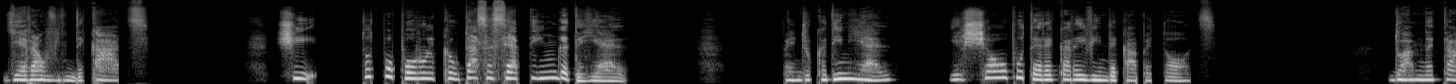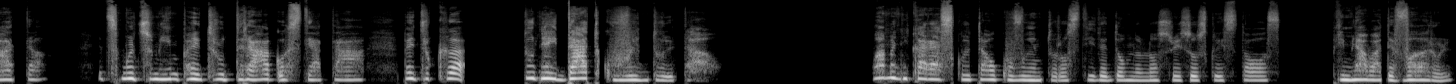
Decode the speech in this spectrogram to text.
erau vindecați și tot poporul căuta să se atingă de el, pentru că din el ieșea o putere care îi vindeca pe toți. Doamne Tată, îți mulțumim pentru dragostea ta, pentru că tu ne-ai dat cuvântul tău. Oamenii care ascultau cuvântul rostit de Domnul nostru Isus Hristos primeau adevărul,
